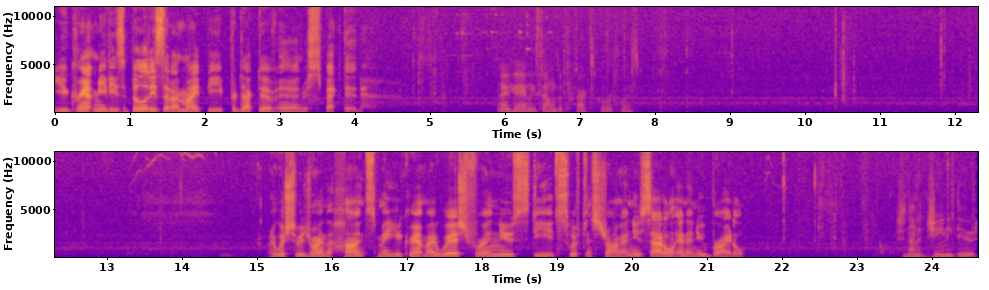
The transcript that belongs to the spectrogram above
you grant me these abilities that I might be productive and respected. Okay, at least that one's a practical request. I wish to rejoin the hunts. May you grant my wish for a new steed, swift and strong, a new saddle and a new bridle. She's not a genie, dude.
